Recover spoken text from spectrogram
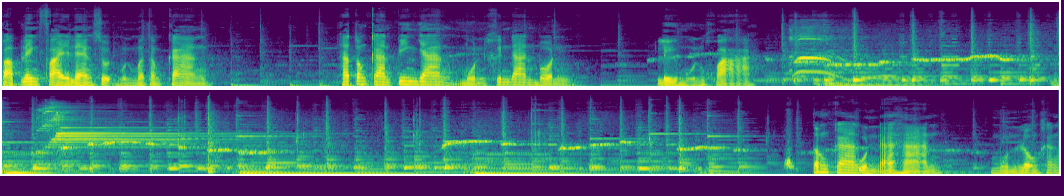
ปรับเร่งไฟแรงสุดหมุนมาตรงกลาง ถ้าต้องการปิ้งย่างหมุนขึ้นด้านบน หรือหมุนขวา ต้องการอุ่นอาหาร หมุนลงข้าง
